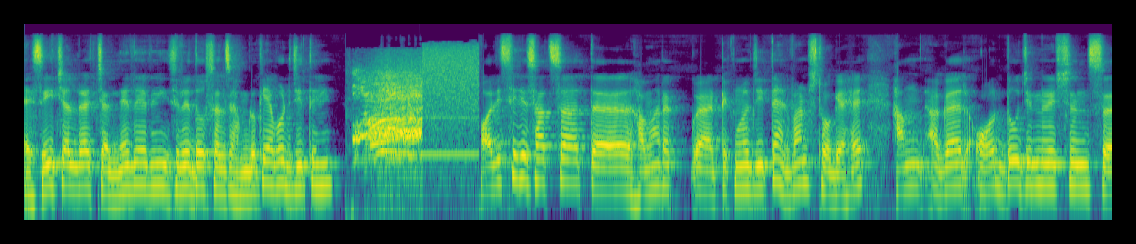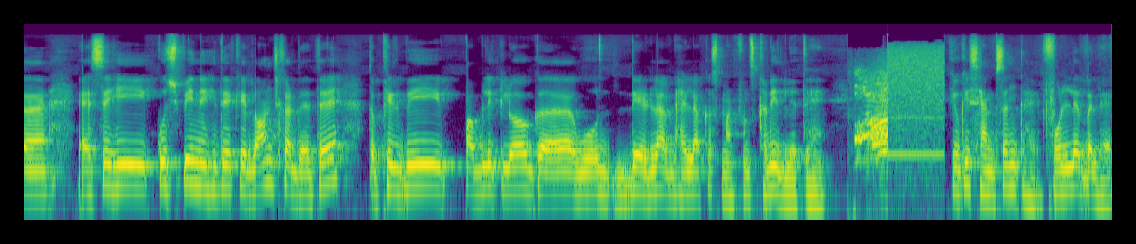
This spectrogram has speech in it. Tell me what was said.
ऐसे ही चल रहा है, चलने दे रहे हैं। इसलिए दो साल से हम लोग के अवार्ड जीते हैं। और इसी के साथ साथ हमारा टेक्नोलॉजी इतना एडवांस्ड हो गया है। हम अगर और दो जनरेशन्स ऐसे ही कुछ भी नहीं दे के लॉन्च कर देते तो फिर भी पब्लिक लोग वो डेढ़ लाख, ढाई लाख का स्मार्टफोन्स खरीद लेते हैं। क्योंकि सैमसंग का है फोल्डेबल है।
